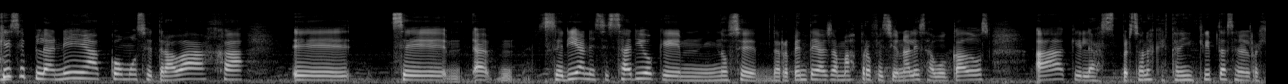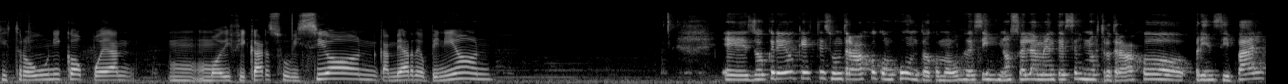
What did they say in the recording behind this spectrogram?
¿Qué se planea? ¿Cómo se trabaja? Ah, ¿Sería necesario que, mm, no sé, de repente haya más profesionales abocados a que las personas que están inscritas en el registro único puedan modificar su visión, cambiar de opinión? eh, yo creo que este es un trabajo conjunto, como vos decís, no solamente ese es nuestro trabajo principal,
